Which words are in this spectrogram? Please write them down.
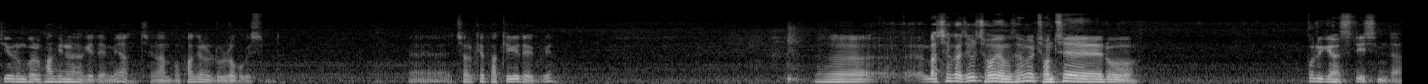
띄우는 걸 확인을 하게 되면 제가 한번 확인을 눌러 보겠습니다. 저렇게 바뀌게 되고요. 어, 마찬가지로 저 영상을 전체로 뿌리게 할 수도 있습니다.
